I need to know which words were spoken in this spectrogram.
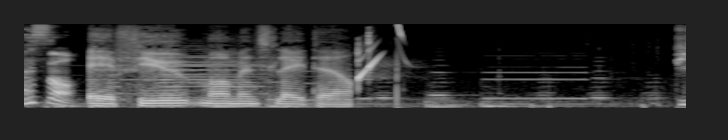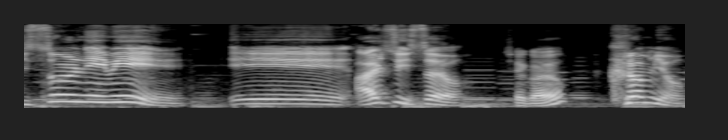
했어. A few moments later. 빗솔님이 이알 수 있어요. 제가요? 그럼요.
